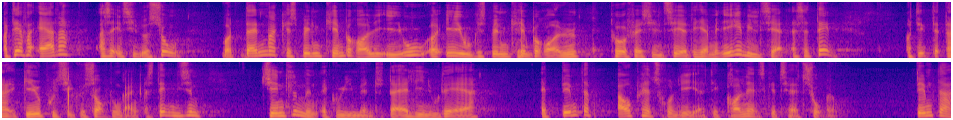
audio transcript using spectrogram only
Og derfor er der altså en situation, hvor Danmark kan spille en kæmpe rolle i EU, og EU kan spille en kæmpe rolle på at facilitere det her, men ikke militært. Altså den, og det, der er geopolitik jo sjovt nogle gange, altså den ligesom gentleman agreement, der er lige nu, det er, at dem, der afpatruljerer det grønlandske territorium, dem, der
